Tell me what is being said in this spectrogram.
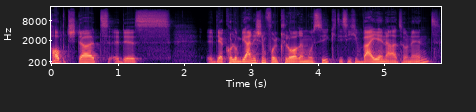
Hauptstadt des, der kolumbianischen Folklore-Musik, die sich Vallenato nennt.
